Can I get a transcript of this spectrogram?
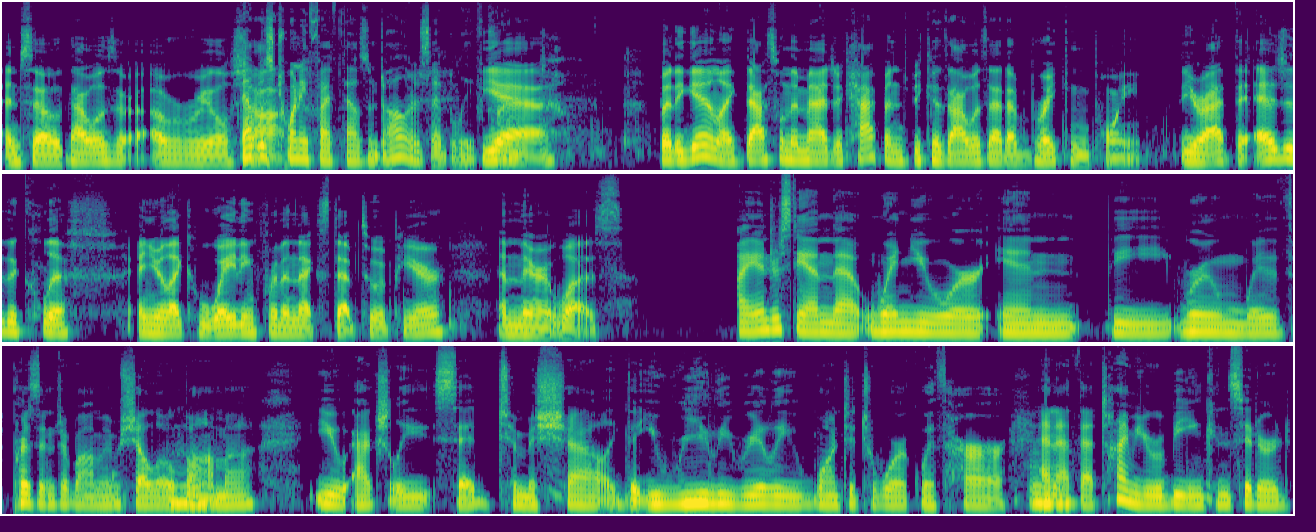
And so that was a, a real shock. That was $25,000, I believe. Yeah. But again, like that's when the magic happened because I was at a breaking point. You're at the edge of the cliff and you're like waiting for the next step to appear, and there it was. I understand that when you were in the room with President Obama, and Michelle Obama, you actually said to Michelle that you really, really wanted to work with her. And at that time, you were being considered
